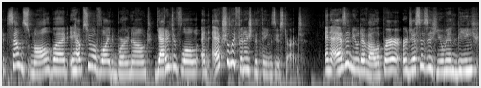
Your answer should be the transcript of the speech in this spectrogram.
It sounds small, but it helps you avoid burnout, get into flow, and actually finish the things you start. And as a new developer, or just as a human being,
